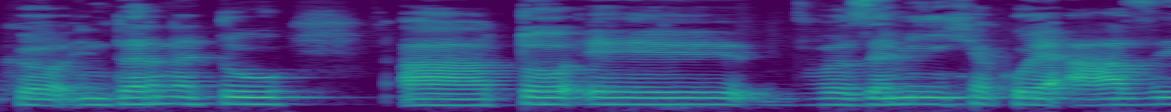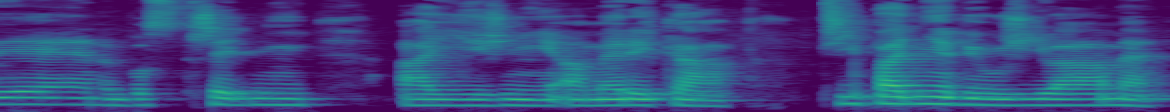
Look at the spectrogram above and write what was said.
k internetu a to i v zemích jako je Ázie nebo Střední a Jižní Amerika. Případně využíváme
